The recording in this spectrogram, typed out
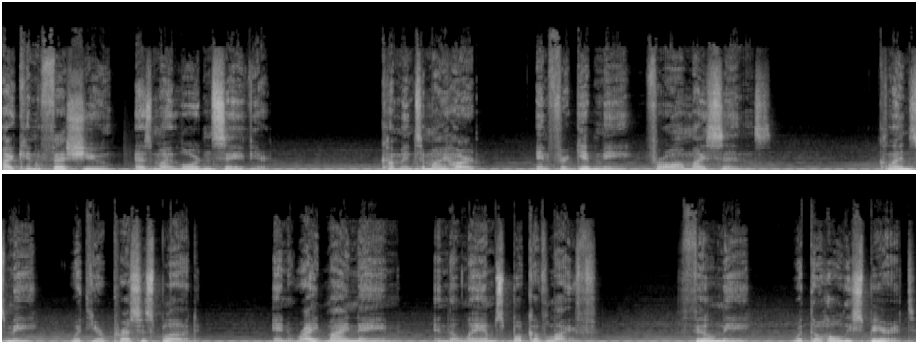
I confess you as my Lord and Savior. Come into my heart and forgive me for all my sins. Cleanse me with your precious blood and write my name in the Lamb's book of life. Fill me with the Holy Spirit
